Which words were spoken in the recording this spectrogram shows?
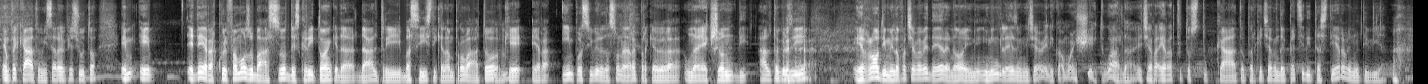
È un peccato, mi sarebbe piaciuto. E- e- ed era quel famoso basso, descritto anche da, da altri bassisti che l'hanno provato, Mhm. che era impossibile da suonare perché aveva una action di alto così. E Rodi me lo faceva vedere no? in, in inglese, mi diceva, vedi qua, ma shit, guarda, e c'era, era tutto stuccato perché c'erano dei pezzi di tastiera venuti via.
